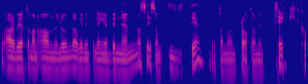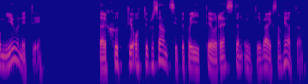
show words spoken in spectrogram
så arbetar man annorlunda och vill inte längre benämna sig som IT utan man pratar om en tech community där 70-80 sitter på IT och resten ute i verksamheten.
